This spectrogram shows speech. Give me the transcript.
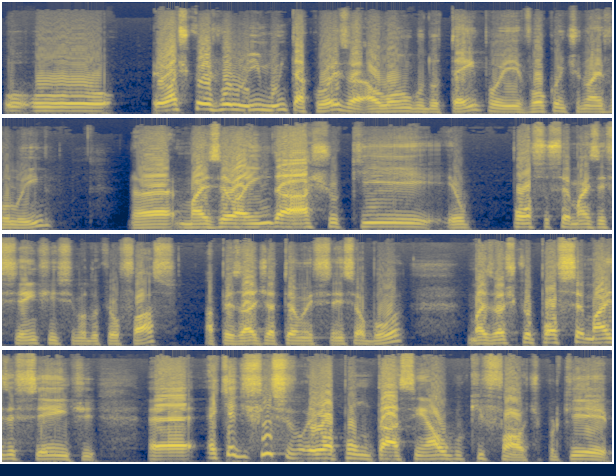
o, o, eu acho que eu evolui muita coisa ao longo do tempo e vou continuar evoluindo, né? mas eu ainda acho que eu posso ser mais eficiente em cima do que eu faço, apesar de já ter uma eficiência boa, mas eu acho que eu posso ser mais eficiente. É, é que é difícil eu apontar assim, algo que falte, porque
